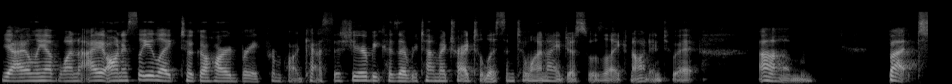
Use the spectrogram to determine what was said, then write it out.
Yeah, I only have one. I honestly like took a hard break from podcasts this year because every time I tried to listen to one, I just was like not into it. Um, but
